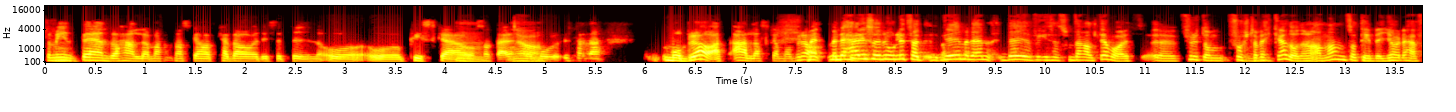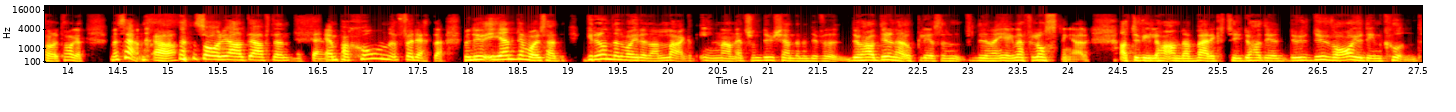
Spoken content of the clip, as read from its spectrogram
som mm. inte ändå handlar om att man ska ha kadaverdisciplin och, och piska mm. och sånt där. Ja. Utan må bra, att alla ska må bra. Men, men det här är så roligt för att grejen med den, dig som det alltid har varit, eh, förutom första mm. veckan då när någon annan sa till dig, gör det här företaget. Men sen ja. så har du alltid haft en, en passion för detta. Men du, egentligen var det så här, grunden var ju redan lagd innan eftersom du kände när du, du hade den här upplevelsen för dina egna förlossningar, att du ville ha andra verktyg. Du, hade, du, du var ju din kund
